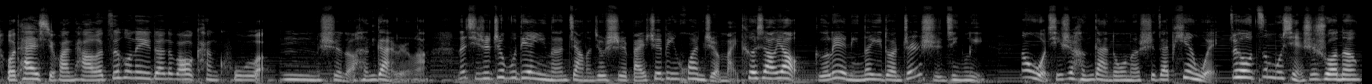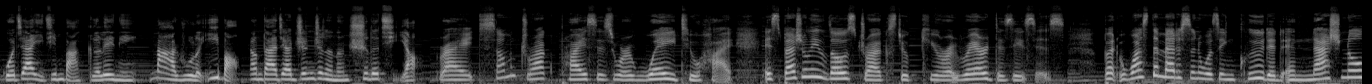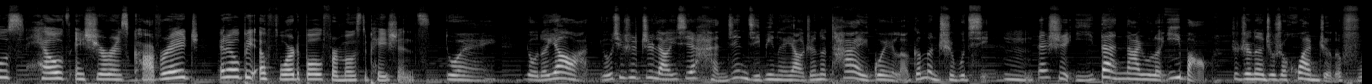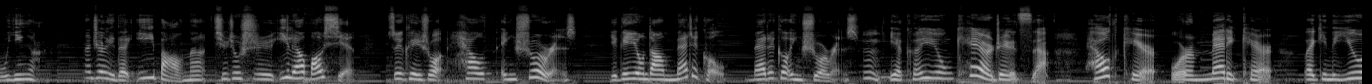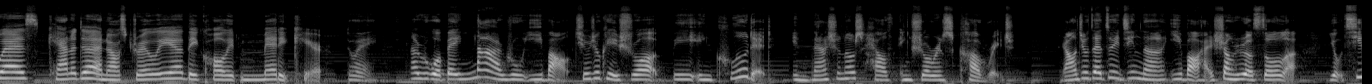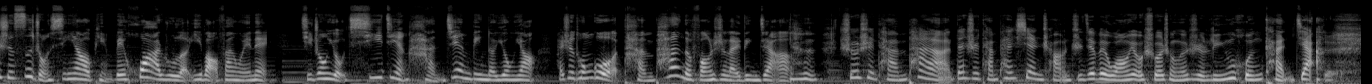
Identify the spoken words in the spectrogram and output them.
我太喜欢他了，最后那一段都把我看哭了。 嗯，是的，很感人啊。那其实这部电影呢，讲的就是白血病患者买特效药格列宁的一段真实经历。那我其实很感动呢，是在片尾，最后字幕显示说呢，国家已经把格列宁纳入了医保，让大家真正的能吃得起药。Right, some drug prices were way too high, especially those drugs to cure rare diseases. But once the medicine was included in national's health insurance coverage, it'll be affordable for most patients. 对。 有的药啊，尤其是治疗一些罕见疾病的药，真的太贵了，根本吃不起。嗯，但是，一旦纳入了医保，这真的就是患者的福音啊。那这里的医保呢，其实就是医疗保险，所以可以说 health insurance，也可以用到 medical medical insurance。嗯，也可以用 care 这个词啊，health care or Medicare。Like in the U.S., Canada, and Australia, they call it Medicare。对。那如果被纳入医保，其实就可以说 be included in national health insurance coverage。然后就在最近呢，医保还上热搜了，有七十四种新药品被划入了医保范围内，其中有七件罕见病的用药还是通过谈判的方式来定价啊。说是谈判啊，但是谈判现场直接被网友说成了是灵魂砍价。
